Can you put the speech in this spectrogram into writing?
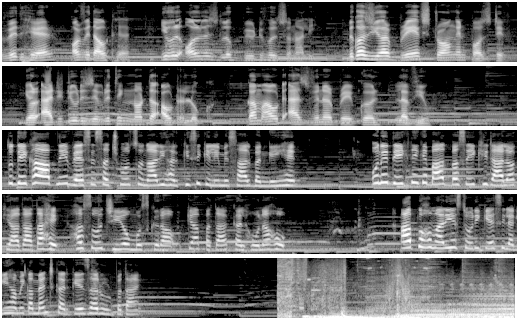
With hair or without hair, you will always look beautiful, Sonali. Because you are brave, strong, and positive. Your attitude is everything, not the outer look. Come out as winner, brave girl. Love you. तो देखा आपने वैसे सचमुच सोनाली हर किसी के लिए मिसाल बन गई हैं। उन्हें देखने के बाद बस एक ही डायलॉग याद आता है हंसो जियो मुस्कुराओ क्या पता कल होना हो आपको हमारी ये स्टोरी कैसी लगी हमें कमेंट करके ज़रूर बताएँ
